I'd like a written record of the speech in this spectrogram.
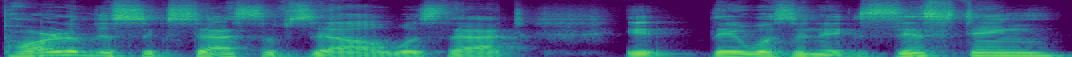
part of the success of Zelle was that it there was an existing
